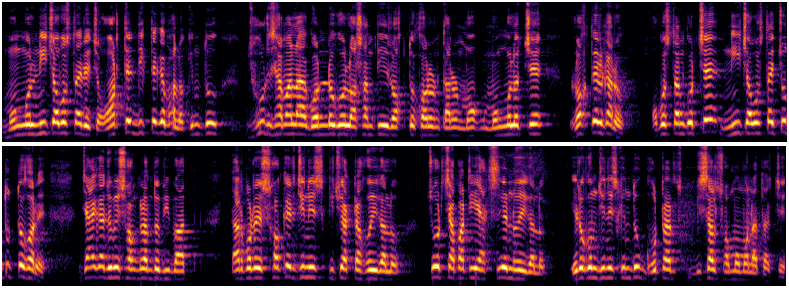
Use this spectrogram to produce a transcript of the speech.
মঙ্গল নিচ অবস্থায় রয়েছে। অর্থের দিক থেকে ভালো, কিন্তু ঝুট ঝামেলা, গন্ডগোল, অশান্তি রক্তকরণ কারণ মঙ্গল হচ্ছে রক্তের কারক। অবস্থান করছে নিচ অবস্থায় চতুর্থ ঘরে। জায়গা জমি সংক্রান্ত বিবাদ, তারপরে শখের জিনিস কিছু একটা হয়ে গেল, চোর চাপাটি অ্যাক্সিডেন্ট হয়ে গেল। এরকম জিনিস কিন্তু ঘটার বিশাল সম্ভাবনা থাকছে।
